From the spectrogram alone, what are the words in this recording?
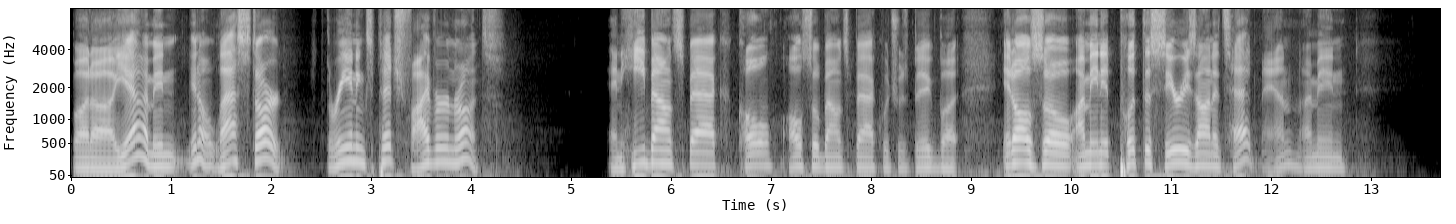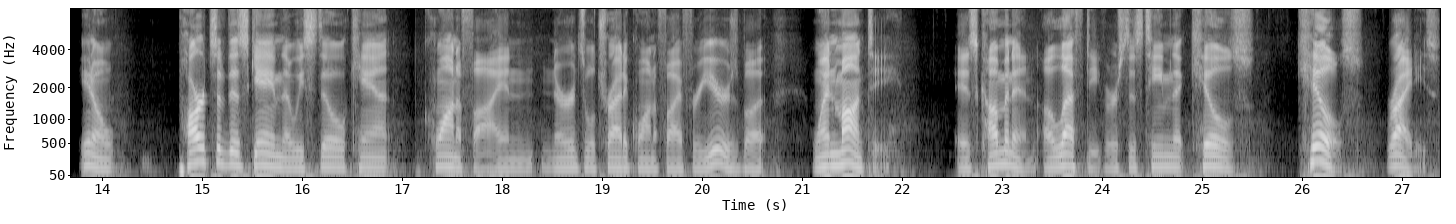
But uh, yeah, I mean, you know, last start, three innings pitched, five earned runs. And he bounced back. Cole also bounced back, which was big. But it also, I mean, it put the series on its head, man. I mean, you know, parts of this game that we still can't quantify, and nerds will try to quantify for years. But when Monty is coming in, a lefty versus team that kills, kills righties,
